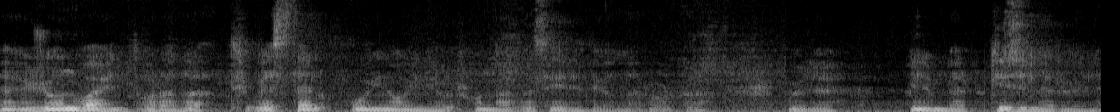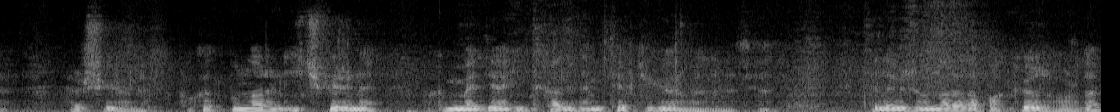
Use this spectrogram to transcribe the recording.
Ee, John Wayne orada Western oyunu oynuyor. Onlar da seyrediyorlar orada. Böyle filmler, diziler öyle. Her şey öyle. Fakat bunların hiçbirine bakın medyaya intikal eden bir tepki görmediniz yani. Televizyonlara da bakıyoruz burada.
